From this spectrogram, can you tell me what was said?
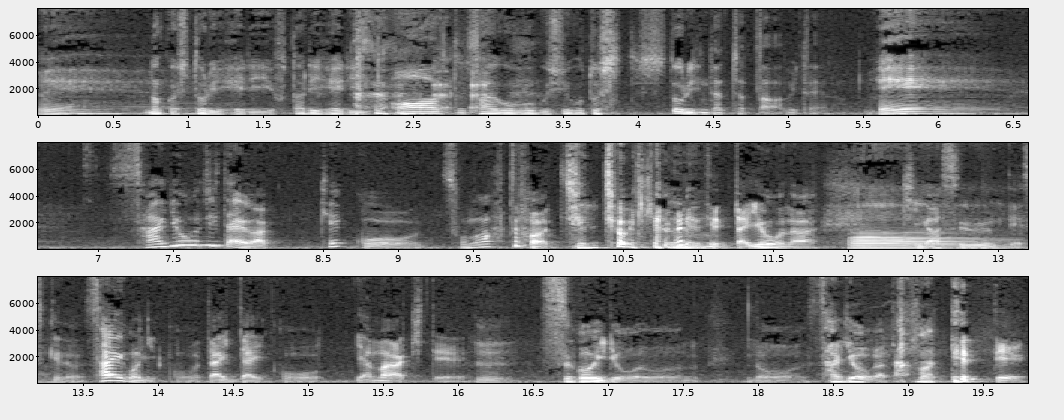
えー、なんか1人減り2人減りああって最後僕仕事1人になっちゃったみたいな。ええー、作業自体は結構その後は順調に流れてったような気がするんですけど最後にこう大体こう山が来てすごい量の作業が溜まってって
